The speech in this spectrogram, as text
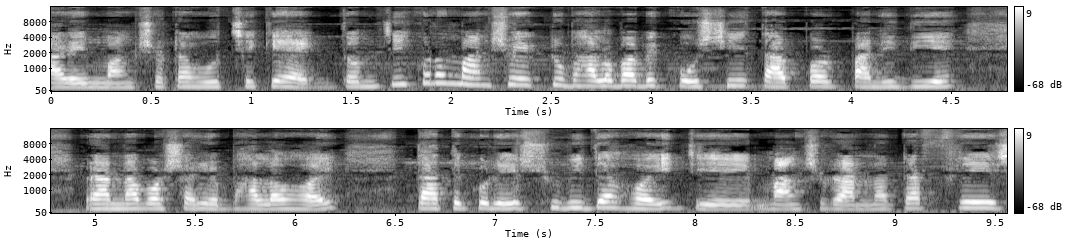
আর এই মাংসটা হচ্ছে কি একদম যে কোনো মাংস একটু ভালোভাবে কষিয়ে তারপর পানি দিয়ে রান্না বসালে ভালো হয়। তাতে করে সুবিধা হয় যে মাংস রান্নাটা ফ্রেশ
